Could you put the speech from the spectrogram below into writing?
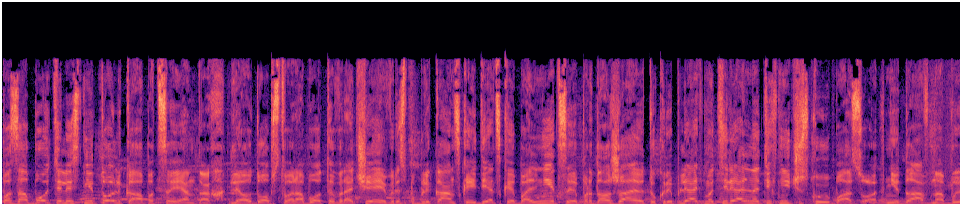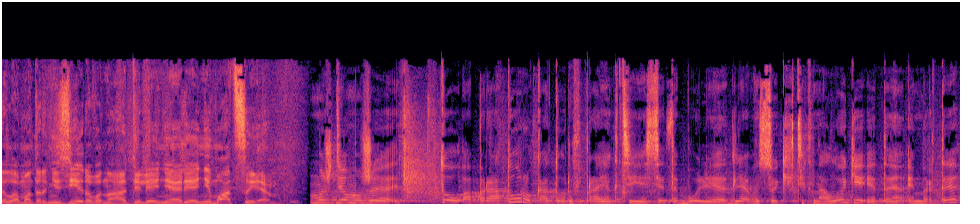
Позаботились не только о пациентах. Для удобства работы врачей в республиканской детской больнице продолжают укреплять материально-техническую базу. Недавно было модернизировано отделение реанимации. Мы ждем уже ту аппаратуру, которая в проекте есть. Это более для высоких технологий, это МРТ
